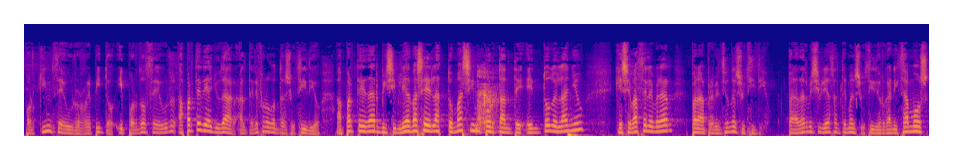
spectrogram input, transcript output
por 15 euros, repito, y por 12 euros, aparte de ayudar al teléfono contra el suicidio, aparte de dar visibilidad, va a ser el acto más importante en todo el año que se va a celebrar para la prevención del suicidio. Para dar visibilidad al tema del suicidio. Organizamos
